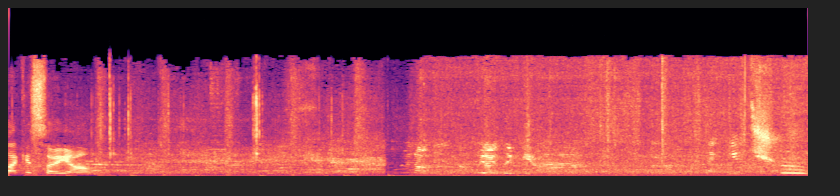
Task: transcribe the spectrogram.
Black is so young. We don't live here. True.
